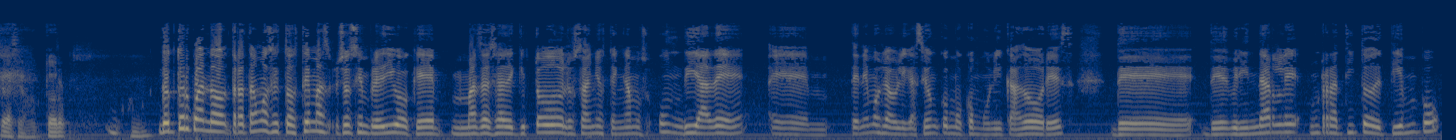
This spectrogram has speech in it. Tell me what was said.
Gracias, doctor. Doctor, cuando tratamos estos temas, yo siempre digo que más allá de que todos los años tengamos un día de, eh, tenemos la obligación como comunicadores de, brindarle un ratito de tiempo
